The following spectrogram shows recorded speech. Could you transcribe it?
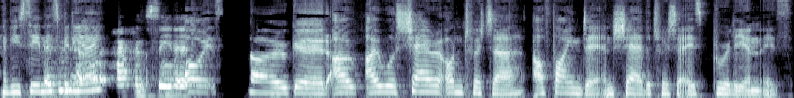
Have you seen this video? No, I haven't seen it. Oh, it's so good. I I will share it on Twitter. I'll find it and share the Twitter. It's brilliant. It's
